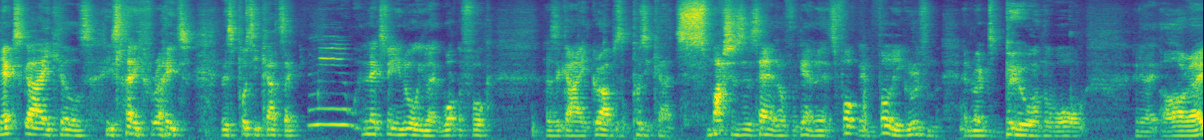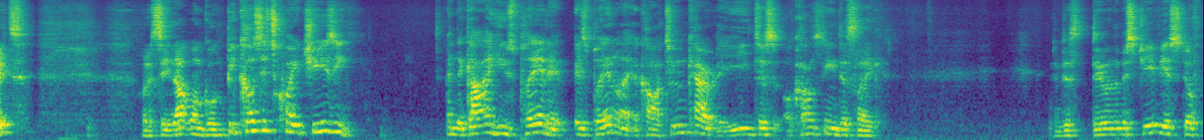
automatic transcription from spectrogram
Next guy kills. He's like, right. This pussycat's like, meow. Next thing you know, you're like, what the fuck? As a guy grabs the pussycat, smashes his head off again, and it's fucking fully gruesome, and writes boo on the wall. And you're like, alright. When I see that one going, because it's quite cheesy and the guy who's playing it is playing like a cartoon character. He just constantly just like and just doing the mischievous stuff.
